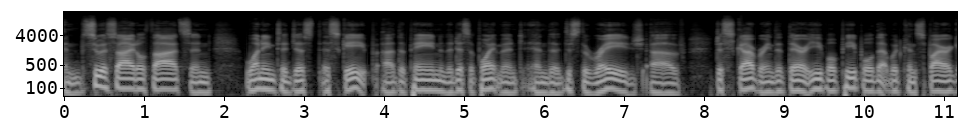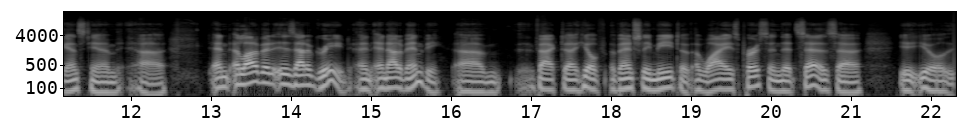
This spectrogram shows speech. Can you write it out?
and suicidal thoughts and wanting to just escape uh, the pain and the disappointment and the just the rage of discovering that there are evil people that would conspire against him. And a lot of it is out of greed and, and out of envy. Um, in fact, uh, he'll eventually meet a, a wise person that says, uh, you, you'll,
